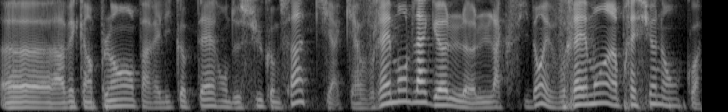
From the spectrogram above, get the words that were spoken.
avec un plan par hélicoptère en dessus, comme ça, qui a, qui a vraiment de la gueule. L'accident est vraiment impressionnant. Quoi.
